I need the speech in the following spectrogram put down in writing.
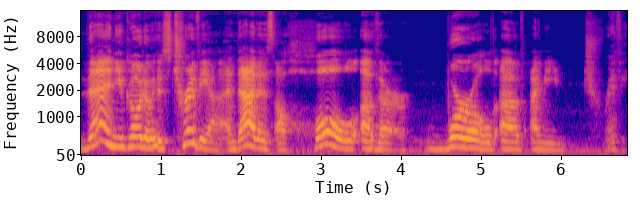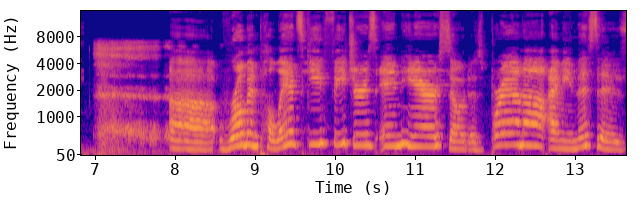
then you go to his trivia and that is a whole other world of I mean, trivia. Uh Roman Polanski features in here, so does Branagh. I mean, this is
